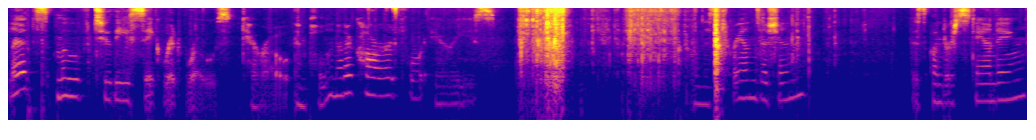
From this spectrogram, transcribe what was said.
let's move to the Sacred Rose Tarot and pull another card for Aries. On this transition, this understanding.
